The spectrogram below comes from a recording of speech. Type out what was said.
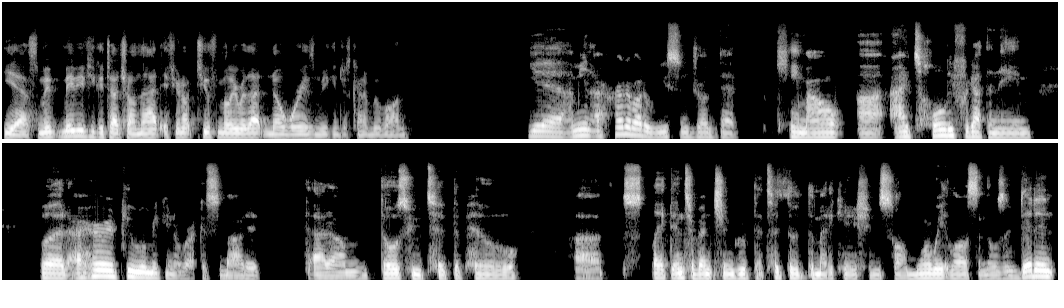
yeah. So maybe, maybe if you could touch on that. If you're not too familiar with that, no worries, and we can just kind of move on. Yeah. I mean, I heard about a recent drug that came out. Uh, I totally forgot the name, but I heard people were making a ruckus about it. That um, those who took the pill uh, like the intervention group that took the, the medication saw more weight loss than those who didn't.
